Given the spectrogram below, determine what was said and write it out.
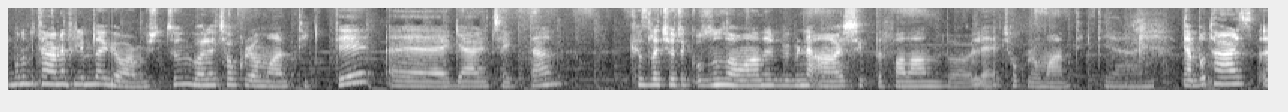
bunu bir tane filmde görmüştüm. Böyle çok romantikti. E, gerçekten kızla çocuk uzun zamandır birbirine aşıktı falan böyle. Çok romantikti yani. Ya bu tarz e,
